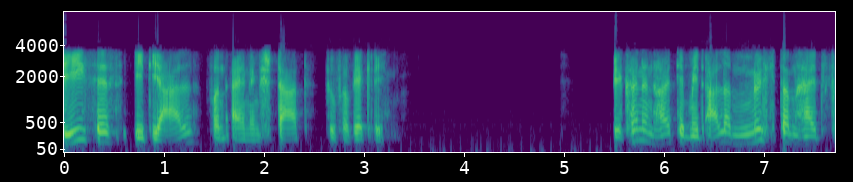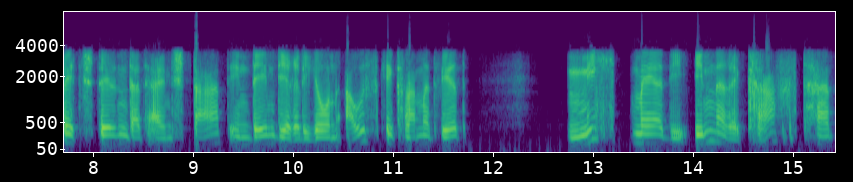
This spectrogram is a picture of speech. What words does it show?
dieses Ideal von einem Staat zu verwirklichen. Wir können heute mit aller Nüchternheit feststellen, dass ein Staat, in dem die Religion ausgeklammert wird, nicht mehr die innere Kraft hat,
